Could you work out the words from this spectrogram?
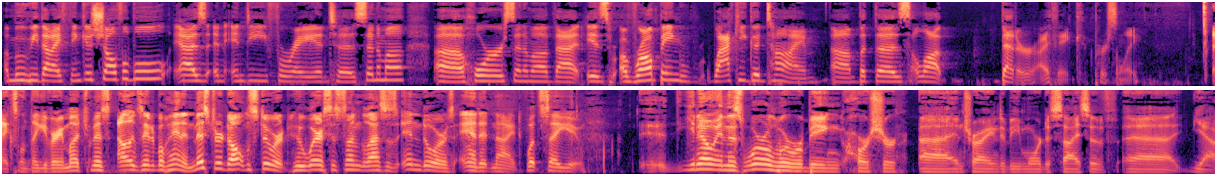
a movie that I think is shelfable as an indie foray into cinema, uh, horror cinema that is a romping, wacky good time, um, but does a lot better. I think personally. Excellent. Thank you very much, Miss Alexander Bohannon. Mr. Dalton Stewart, who wears his sunglasses indoors and at night. What say you? You know, in this world where we're being harsher uh, and trying to be more decisive, uh, yeah,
